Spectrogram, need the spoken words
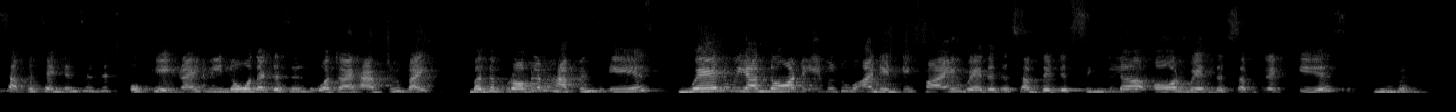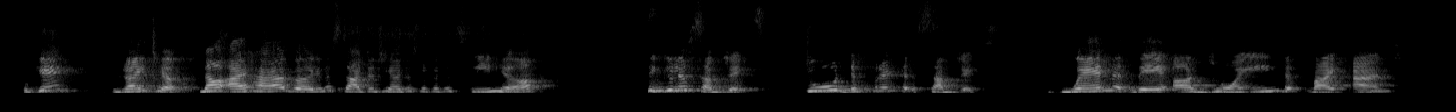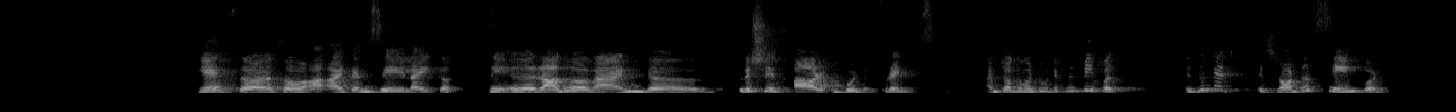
sentences, it's okay, right? We know that this is what I have to write. But the problem happens is when we are not able to identify whether the subject is singular or when the subject is plural. Okay? right here. Now I have, uh, you know, started here. Just look at the screen here. Singular subjects, two different subjects when they are joined by and. Yes, uh, so I, I, can say like, uh, say, uh, Raghav and uh, Rishit are good friends. I'm talking about two different people, isn't it? It's not the same person.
